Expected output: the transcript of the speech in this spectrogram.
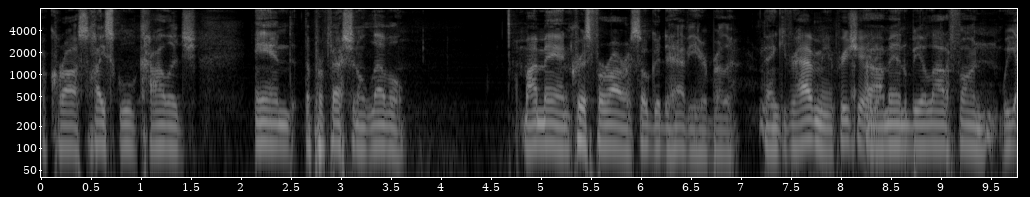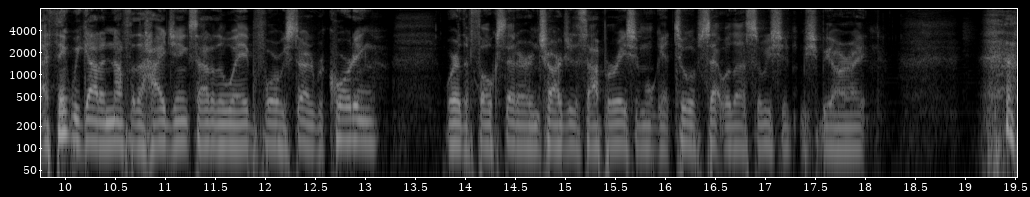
across high school, college, and the professional level. My man, Chris Ferrara, so good to have you here, brother. Thank you for having me. Appreciate Uh, it. man, it'll be a lot of fun. We I think we got enough of the hijinks out of the way before we started recording, where the folks that are in charge of this operation won't get too upset with us. So we should we should be all right.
